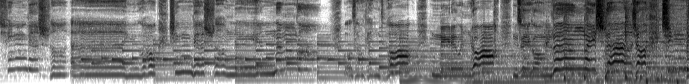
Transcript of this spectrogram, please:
请别说爱我，请别说你也难过，我早看透你的温柔，最后沦为奢求。请别。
